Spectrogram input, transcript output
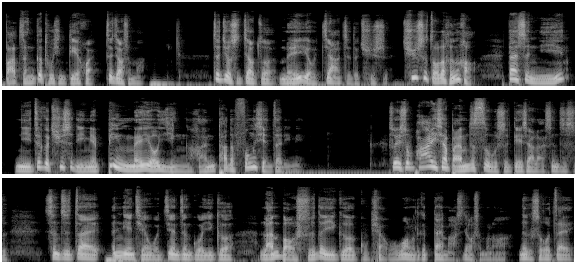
把整个图形跌坏。这叫什么？这就是叫做没有价值的趋势。趋势走得很好，但是你你这个趋势里面并没有隐含它的风险在里面。所以说，啪一下百分之四五十跌下来，甚至是甚至在 N 年前，我见证过一个。蓝宝石的一个股票，我忘了这个代码是叫什么了啊？那个时候在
